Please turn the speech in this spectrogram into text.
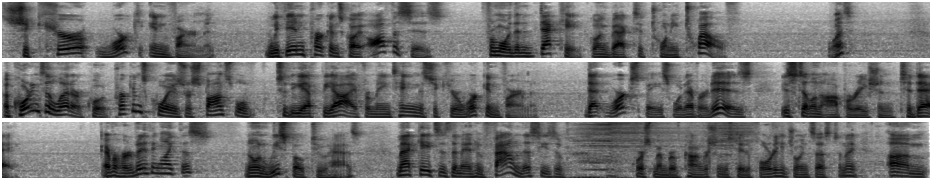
secure work environment within Perkins Coie offices for more than a decade, going back to 2012. What? According to the letter, quote, Perkins Coie is responsible to the FBI for maintaining the secure work environment. That workspace, whatever it is, is still in operation today. Ever heard of anything like this? No one we spoke to has. Matt Gaetz is the man who found this. He's a of course, member of Congress from the state of Florida. He joins us tonight. Um,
